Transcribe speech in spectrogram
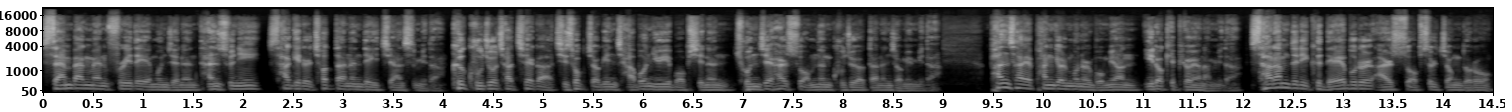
샘 백맨 프리드의 문제는 단순히 사기를 쳤다는 데 있지 않습니다. 그 구조 자체가 지속적인 자본 유입 없이는 존재할 수 없는 구조였다는 점입니다. 판사의 판결문을 보면 이렇게 표현합니다. 사람들이 그 내부를 알 수 없을 정도로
